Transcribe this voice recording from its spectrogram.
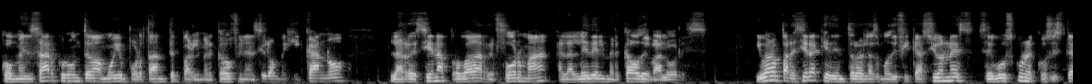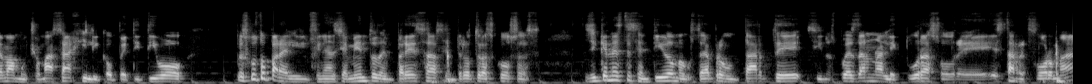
comenzar con un tema muy importante para el mercado financiero mexicano, la recién aprobada reforma a la ley del mercado de valores. Y bueno, pareciera que dentro de las modificaciones se busca un ecosistema mucho más ágil y competitivo, pues justo para el financiamiento de empresas, entre otras cosas. Así que en este sentido me gustaría preguntarte si nos puedes dar una lectura sobre esta reforma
